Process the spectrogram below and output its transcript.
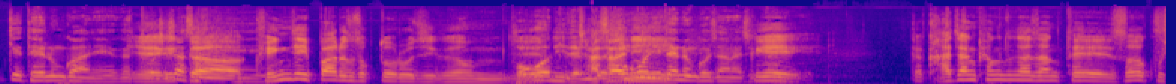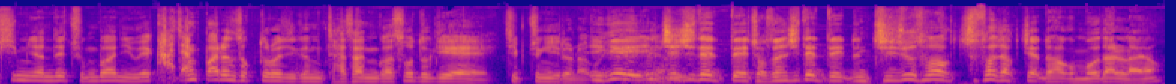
이게 되는 거 아니에요? 그러니까 예, 그러니까 굉장히 빠른 속도로 지금 복원이 된 자산이 복원이 되는 거잖아요. 지금. 그게 그러니까 가장 평등한 상태에서 90년대 중반 이후에 가장 빠른 속도로 지금 자산과 소득에 집중이 일어나고 이게 있거든요. 일제 시대 때, 조선 시대 때 있던 지주 서적, 서적제도하고 뭐 달라요?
